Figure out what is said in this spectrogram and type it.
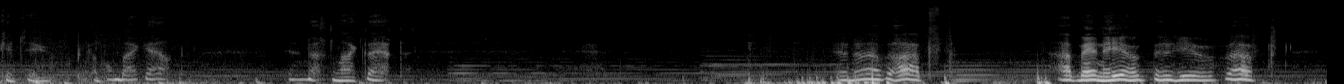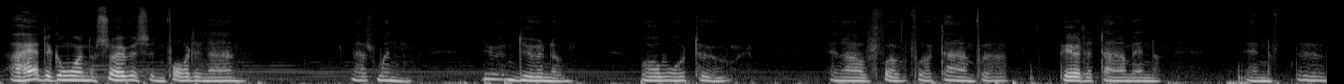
get you come on back out. And nothing like that. And I've, I've, I've been here, been here, I've I had to go in the service in 49. That's when, during, during the World War II. And I was for, for a time, for a period of time in, in the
